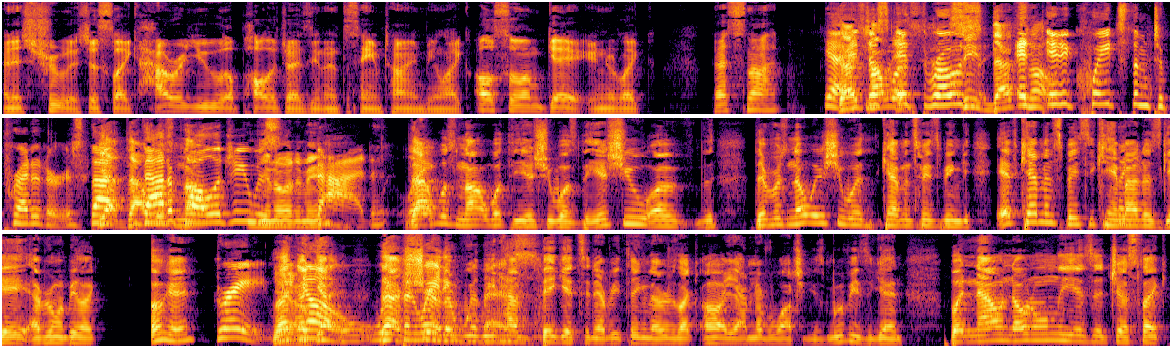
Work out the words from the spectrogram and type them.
and it's true. It's just like how are you apologizing at the same time being like, oh, so I'm gay, and you're like, that's not. Yeah, That's it just what- it throws see, it, not- it equates them to predators. That Yeah, that, that was not- apology you was know what I mean? bad. that was not what the issue was. The issue of the, there was no issue with Kevin Spacey being. gay. If Kevin Spacey came Like- out as gay, everyone would be like, okay. great. Like know again, we've yeah, been sure waiting that for we, we this. have bigots and everything that are like, oh yeah, I'm never watching his movies again. But now, not only is it just like,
